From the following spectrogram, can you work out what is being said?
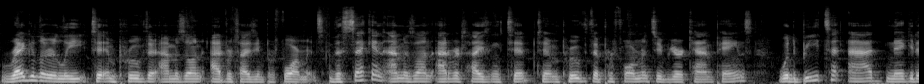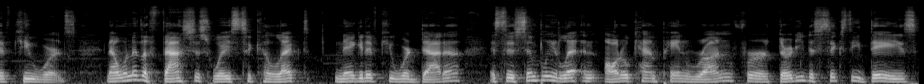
regularly to improve their Amazon advertising performance. The second Amazon advertising tip to improve the performance of your campaigns would be to add negative keywords. Now, one of the fastest ways to collect negative keyword data is to simply let an auto campaign run for 30 to 60 days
